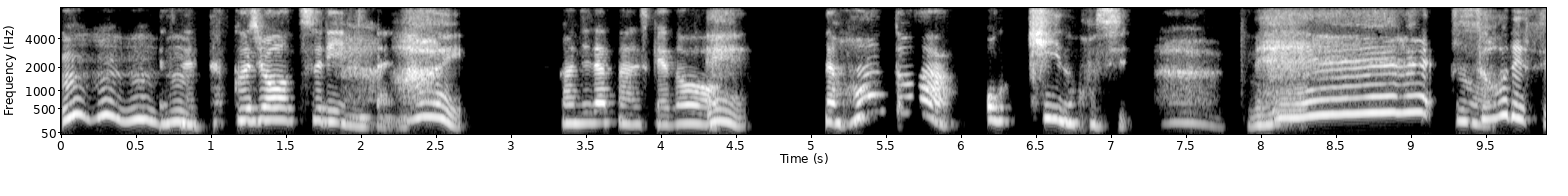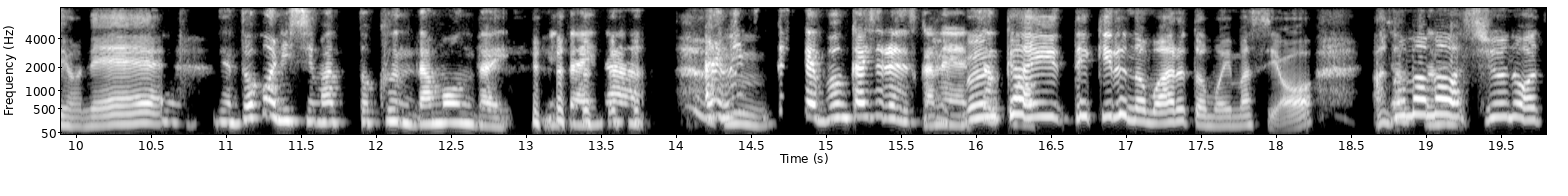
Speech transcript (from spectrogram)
うん。うん。うん。ーですね。うん。卓上ツリーみたいなはい。感じだったんですけど、ええ。でも本当は大きいの欲しい。ねえ、そうですよね。でどこにしまっとくんだ問題みたいな。あれ、うんみんな分解するんですかね分解できるのもあると思いますよ。あのままは収納し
